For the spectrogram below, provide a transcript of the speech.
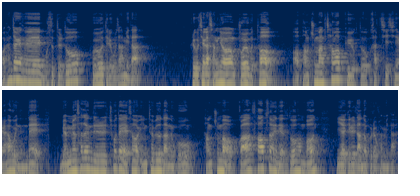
어, 현장에서의 모습들도 보여드리고자 합니다. 그리고 제가 작년 9월부터 어, 방충망 창업 교육도 같이 진행을 하고 있는데 몇몇 사장들을 초대해서 인터뷰도 나누고 방충망 업과 사업성에 대해서도 한번 이야기를 나눠보려고 합니다.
